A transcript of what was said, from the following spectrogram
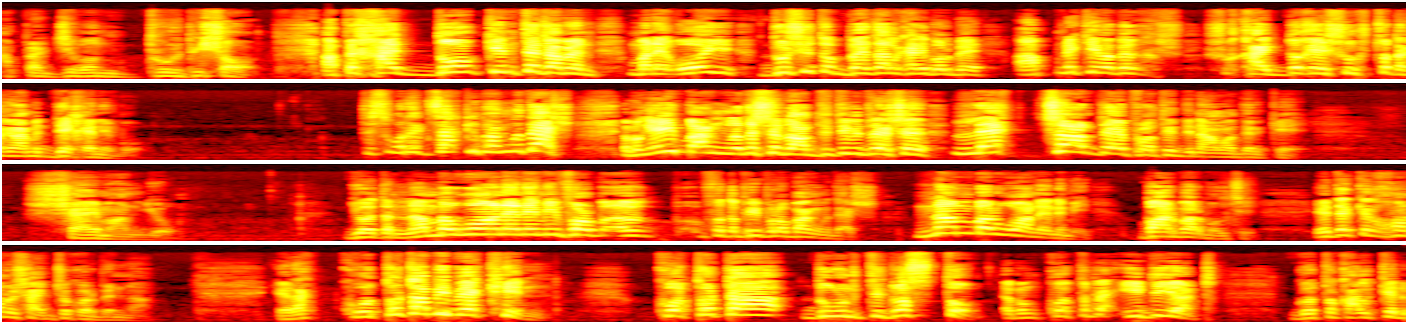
আপনার জীবন দুর্বিষ আপনি খাদ্য কিনতে যাবেন মানে ওই দূষিত বেজালকারী বলবে, আপনি কীভাবে খাদ্য খেয়ে সুস্থ থাকেন, আমি দেখে নেব। দিস ওয়ার এক্স্যাক্টলি বাংলাদেশ এবং এই বাংলাদেশের রাজনীতিবিদরা এসে লেকচার দেয় প্রতিদিন আমাদেরকে। On you. You are the number one enemy for for the people of Bangladesh number one enemy বারবার বলছি, এদেরকে কখনো সাহায্য করবেন না। এরা কতটা বিবেকহীন, কতটা দুর্নীতিগ্রস্ত এবং কতটা ইডিয়ট গতকালকের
